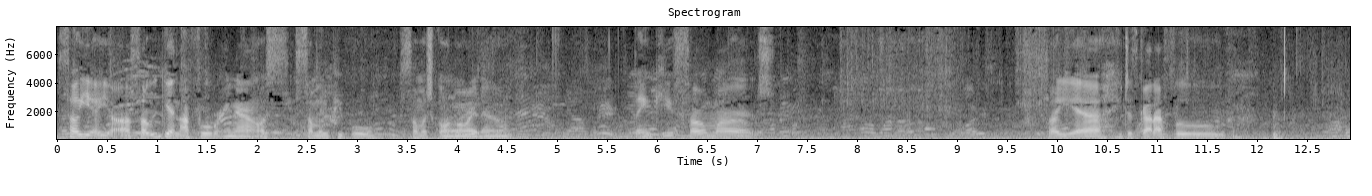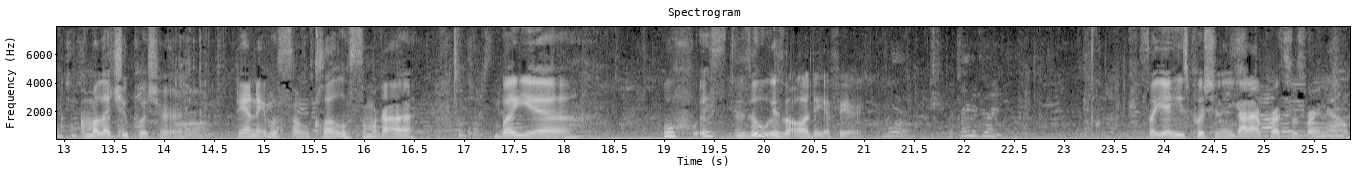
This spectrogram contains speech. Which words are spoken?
So yeah, y'all. So we getting our food right now. It's so many people, so much going on right now. Thank you so much. So yeah, he just got our food. I'm gonna let you push her. Damn, they was so close. Oh my god. But yeah, whew, it's the zoo is an all day affair. So yeah, he's pushing and got our pretzels right now.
